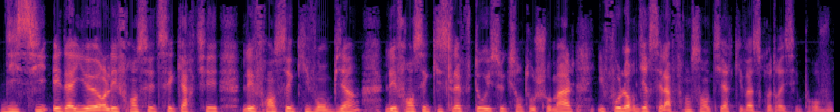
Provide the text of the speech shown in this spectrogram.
d'ici et d'ailleurs, les Français de ces quartiers, les Français qui vont bien, les Français qui se lèvent tôt et ceux qui sont au chômage, il faut leur dire c'est la France entière qui va se redresser pour vous.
